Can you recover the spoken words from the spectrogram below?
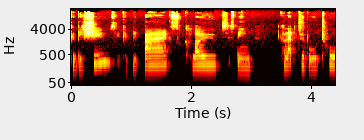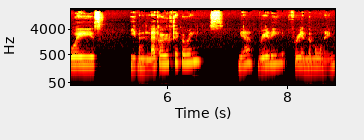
Could be shoes, it could be bags, clothes, it's been collectible toys, even Lego figurines. Yeah, really, three in the morning.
